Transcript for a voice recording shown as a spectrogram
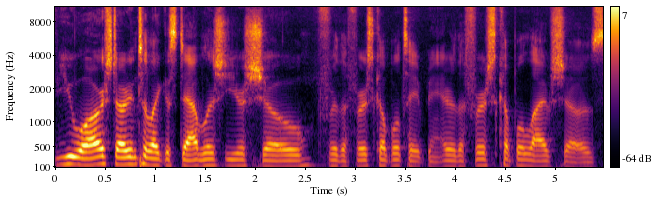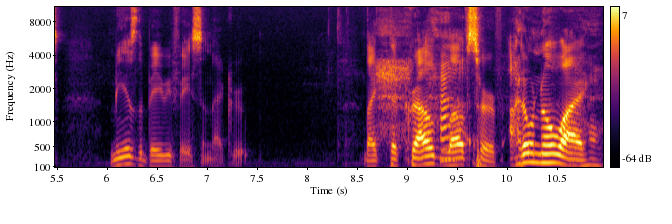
you are starting to like establish your show for the first couple taping or the first couple live shows, me Mia's the baby face in that group. Like the crowd loves her. I don't know why.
